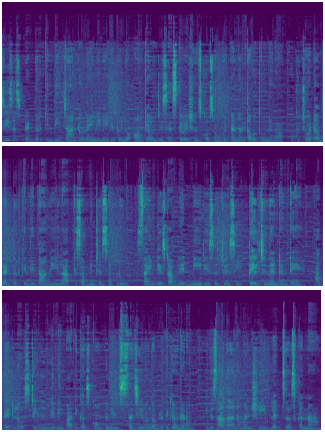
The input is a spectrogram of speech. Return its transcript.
జీసస్ బ్లడ్ దొరికింది. జాన్ టూ నైన్టీన్ ఎయిటీ టూలో ఆర్కియాలజిస్ట్ ఎస్కవేషన్స్ కోసం ఒక టన్నల్ తవ్వుతూ ఉండగా ఒక చోట బ్లడ్ దొరికింది. దాన్ని ల్యాబ్కి సబ్మిట్ చేసినప్పుడు సైంటిస్ట్ ఆ బ్లడ్ని రీసెర్చ్ చేసి తేల్చింది ఏంటంటే ఆ బ్లడ్లో స్టిల్ లివింగ్ పార్టికల్స్ కాంపోనెంట్స్ సజీవంగా బ్రతికే ఉండడం. ఇది సాధారణ మనిషి బ్లడ్ సెల్స్ కన్నా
